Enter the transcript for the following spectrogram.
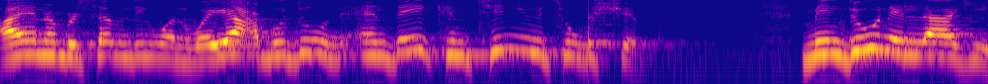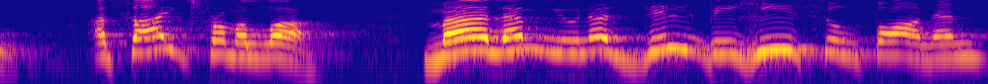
Ayah number 71 وَيَعْبُدُونَ And they continue to worship. من دون الله Aside from Allah. ما لم ينزل به سلطانا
